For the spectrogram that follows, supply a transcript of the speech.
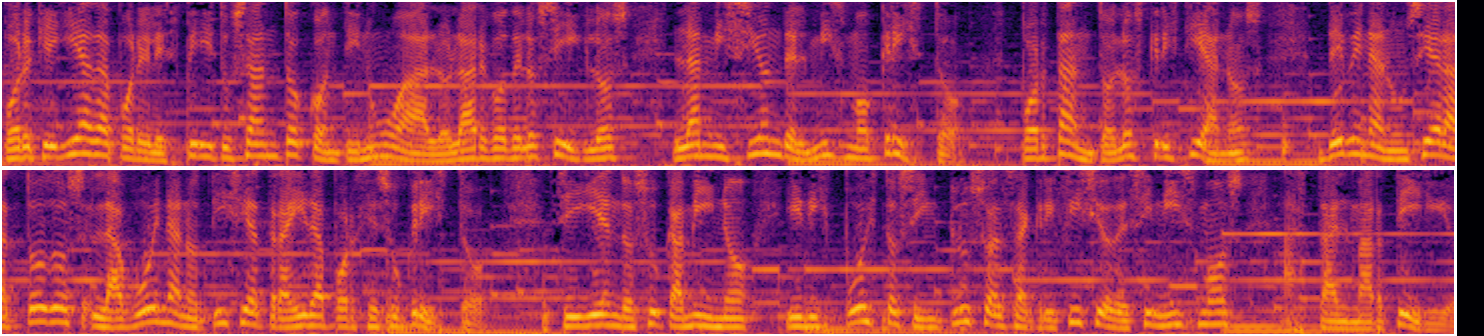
porque guiada por el Espíritu Santo continúa a lo largo de los siglos la misión del mismo Cristo. Por tanto, los cristianos deben anunciar a todos la buena noticia traída por Jesucristo, siguiendo su camino y dispuestos incluso al sacrificio de sí mismos hasta el martirio.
